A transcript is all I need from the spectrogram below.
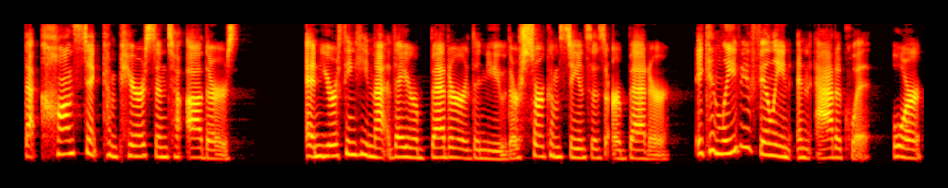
that constant comparison to others, and you're thinking that they are better than you, their circumstances are better, it can leave you feeling inadequate or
